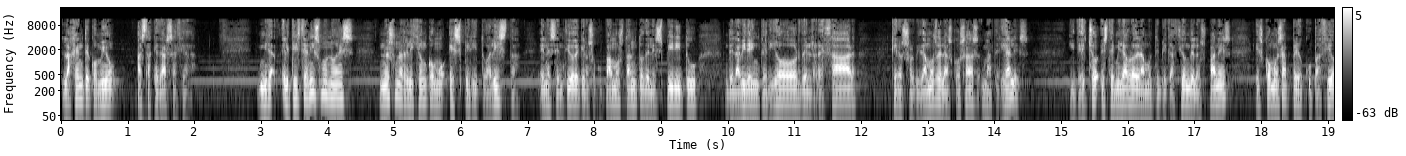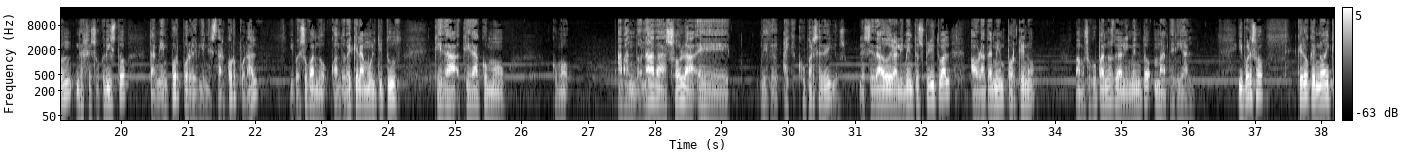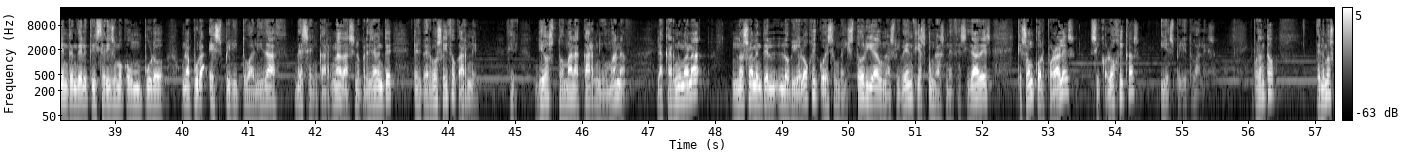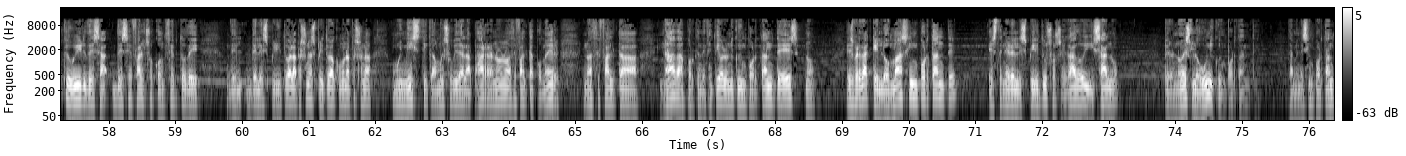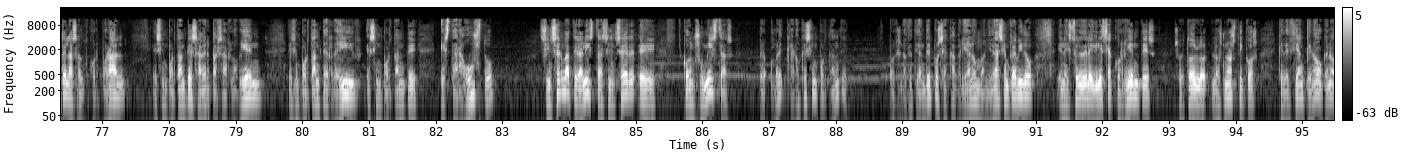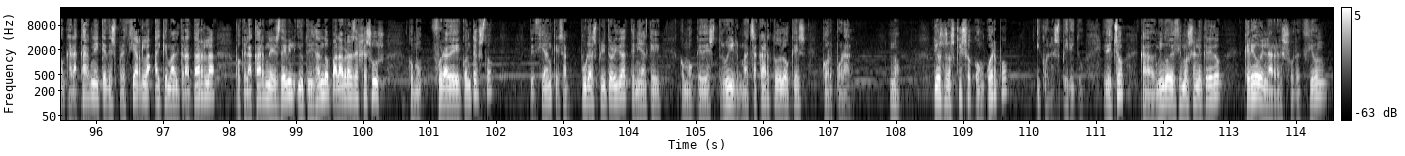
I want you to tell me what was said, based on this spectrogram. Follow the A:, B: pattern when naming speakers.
A: La gente comió hasta quedar saciada. Mira, el cristianismo no es, no es una religión como espiritualista, en el sentido de que nos ocupamos tanto del espíritu, de la vida interior, del rezar, que nos olvidamos de las cosas materiales. Y de hecho, este milagro de la multiplicación de los panes es como esa preocupación de Jesucristo también por, por el bienestar corporal. Y por eso cuando, cuando ve que la multitud queda, queda como, como abandonada, sola, eh, dice, hay que ocuparse de ellos. Les he dado del alimento espiritual, ahora también, ¿por qué no? Vamos a ocuparnos del alimento material. Y por eso creo que no hay que entender el cristianismo como un puro, una pura espiritualidad desencarnada, sino precisamente el verbo se hizo carne. Es decir, Dios toma la carne humana. La carne humana no solamente lo biológico, es una historia, unas vivencias, unas necesidades que son corporales, psicológicas y espirituales. Y por tanto, tenemos que huir de, esa, de ese falso concepto de, del espiritual, la persona espiritual como una persona muy mística, muy subida a la parra, no, no hace falta comer, no hace falta nada, porque en definitiva lo único importante es, no, es verdad que lo más importante es tener el espíritu sosegado y sano, pero no es lo único importante. También es importante la salud corporal, es importante saber pasarlo bien, es importante reír, es importante estar a gusto, sin ser materialistas, sin ser eh, consumistas, pero, hombre, claro que es importante, porque si no, efectivamente, pues se acabaría la humanidad. Siempre ha habido en la historia de la Iglesia corrientes, sobre todo los gnósticos, que decían que no, que no, que a la carne hay que despreciarla, hay que maltratarla, porque la carne es débil, y utilizando palabras de Jesús como fuera de contexto, decían que esa pura espiritualidad tenía que como que destruir, machacar todo lo que es corporal. No, Dios nos quiso con cuerpo y con espíritu. Y de hecho, cada domingo decimos en el credo, creo en la resurrección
